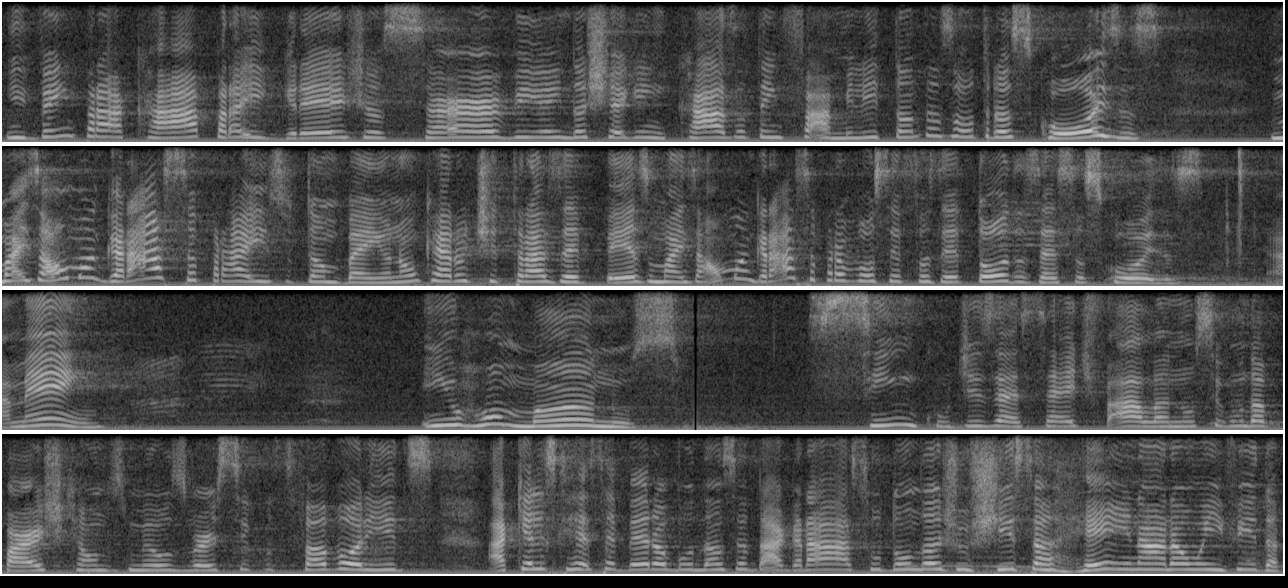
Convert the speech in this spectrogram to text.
e vem para cá, para a igreja, serve, ainda chega em casa, tem família e tantas outras coisas. Mas há uma graça para isso também. Eu não quero te trazer peso, mas há uma graça para você fazer todas essas coisas. Amém? Em Romanos 5, 17, fala no segunda parte, que é um dos meus versículos favoritos. Aqueles que receberam a abundância da graça, o dom da justiça, reinarão em vida.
